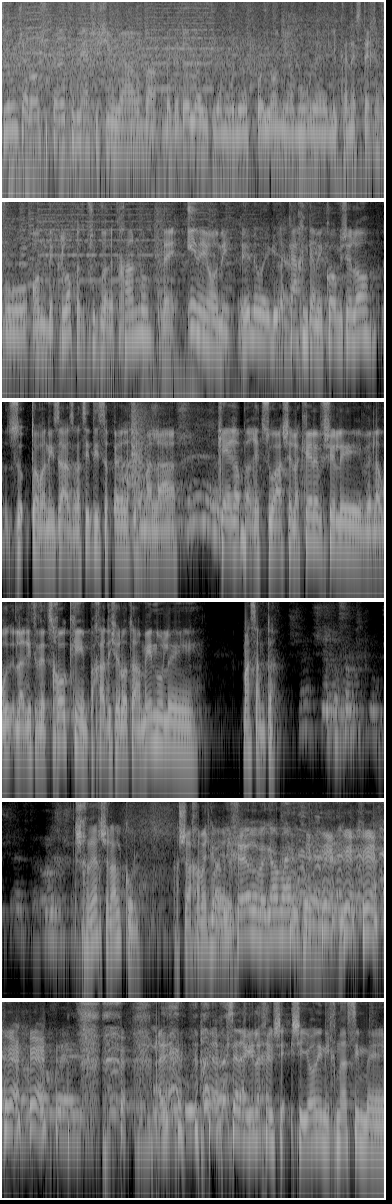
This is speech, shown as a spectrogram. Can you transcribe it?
ציון שלוש, פרק 164, בגדול לא הייתי אמור להיות פה, יוני אמור אה, להיכנס תכף והוא on the clock, אז פשוט כבר התחלנו, והנה יוני. הנה הוא הגיע. לקח לי את המקום שלו, טוב אני זז, רציתי לספר לכם על הקרע ברצועה של הכלב שלי, ולהריץ את זה צחוקים, פחדתי שלא תאמינו לי. מה שמת? שב, שב, לא שמתי כלום, שב, אתה לא הולך לשם. יש לך ריח של אלכוהול, השעה חמש גם בערב. איחר וגם אלכוהול. אני רוצה להגיד לכם שיוני נכנס עם אה,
